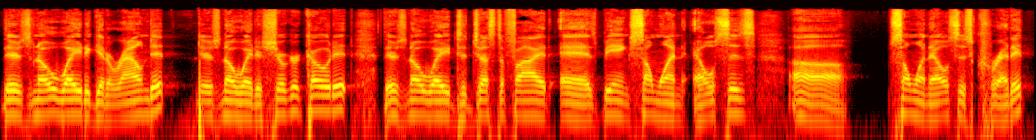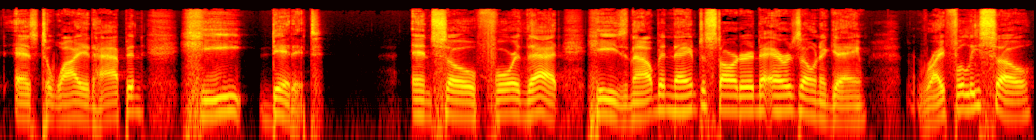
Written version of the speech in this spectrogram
There's no way to get around it. There's no way to sugarcoat it. There's no way to justify it as being someone else's uh, someone else's credit as to why it happened. He did it. And so for that, he's now been named the starter in the Arizona game, rightfully so.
